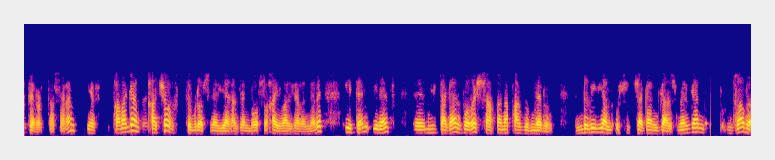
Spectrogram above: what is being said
8-րդ դասարան եւ բավական հաջող թմրոցներ եղած են բոլսոխայ վարժարանները իտեն իրենց նյութական որոշ սահմանափակումներուն նվիրյալ ուսուցչական գազներ կան ծավը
